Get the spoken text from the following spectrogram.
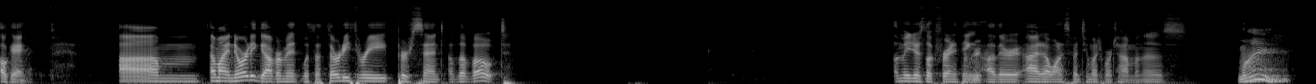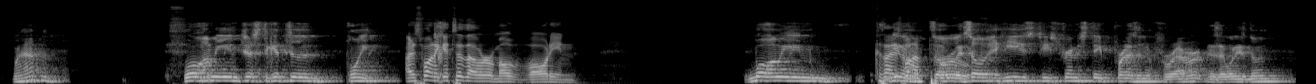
Okay. Um, a minority government with a 33% of the vote. Let me just look for anything Okay. other. I don't want to spend too much more time on this. Why? What happened? Well, I mean, just to get to the point. I just want to get to the remote voting Well, I mean, because I just know, want to so, prove so he's he's trying to stay president forever. Is that what he's doing?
